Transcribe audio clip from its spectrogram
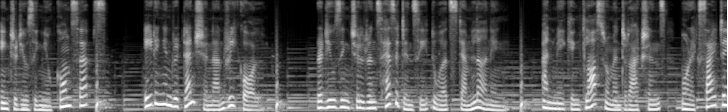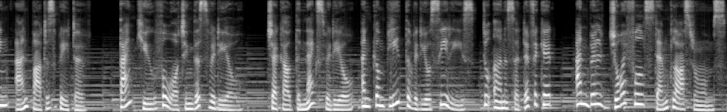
introducing new concepts, aiding in retention and recall, reducing children's hesitancy towards STEM learning, and making classroom interactions more exciting and participative. Thank you for watching this video. Check out the next video and complete the video series to earn a certificate and build joyful STEM classrooms.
